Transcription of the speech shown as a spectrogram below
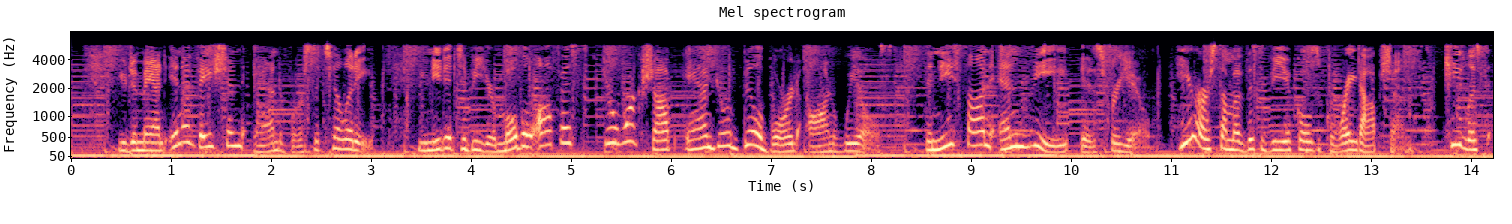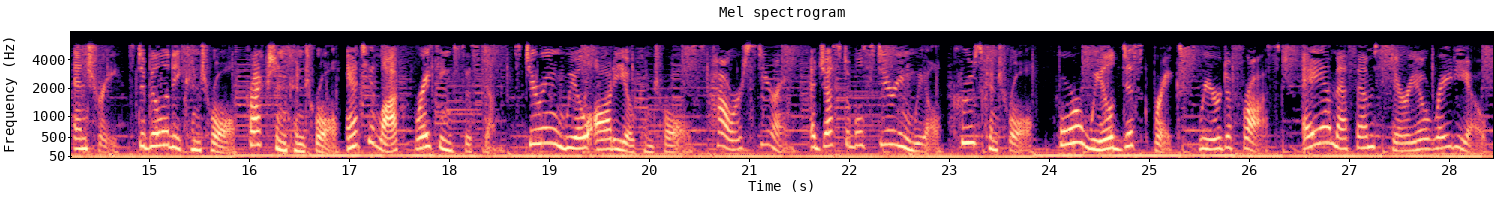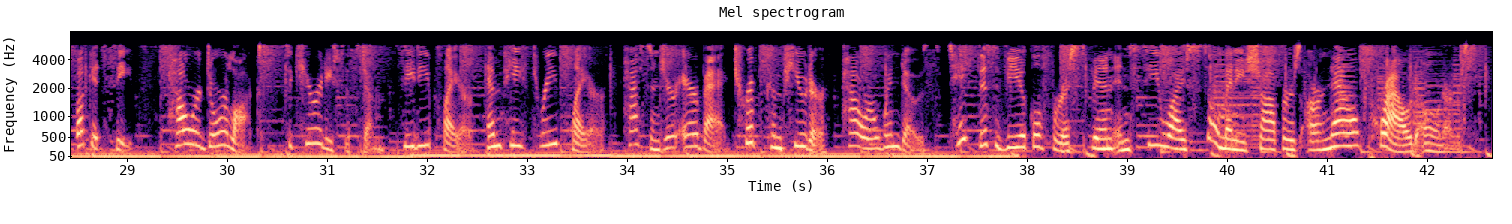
You demand innovation and versatility. You need it to be your mobile office, your workshop, and your billboard on wheels. The Nissan NV is for you. Here are some of this vehicle's great options. Keyless entry, stability control, traction control, anti-lock braking system, steering wheel audio controls, power steering, adjustable steering wheel, cruise control, four-wheel disc brakes, rear defrost, AM FM stereo radio, bucket seats, power door locks, security system, CD player, MP3 player, passenger airbag, trip computer, power windows. Take this vehicle for a spin and see why so many shoppers are now proud owners.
